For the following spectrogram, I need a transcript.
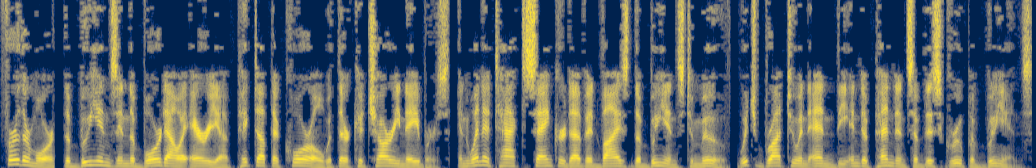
Furthermore, the Bhuyans in the Bordawa area picked up a quarrel with their Kachari neighbours, and when attacked Sankardev advised the Bhuyans to move, which brought to an end the independence of this group of Bhuyans.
